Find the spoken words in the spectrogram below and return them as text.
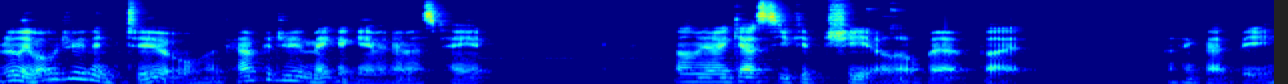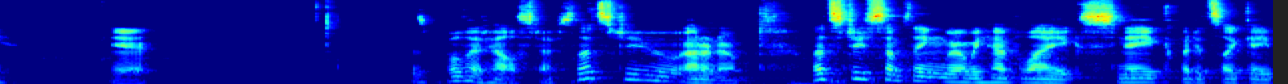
really, what would you even do? Like, how could you even make a game in MS Paint? I mean, I guess you could cheat a little bit, but I think that'd be, yeah. There's bullet hell stuff. So let's do, I don't know. Let's do something where we have like Snake, but it's like a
